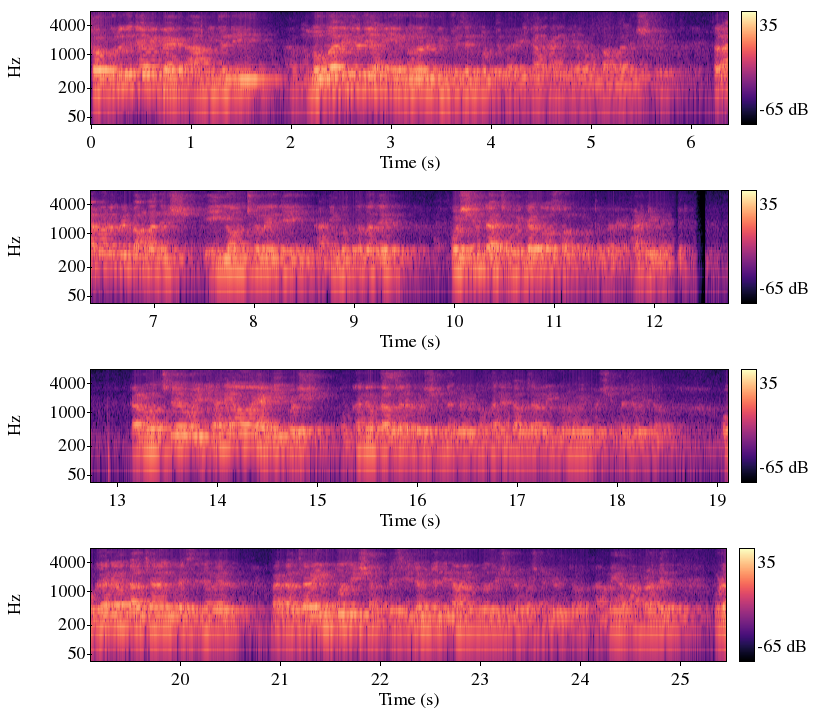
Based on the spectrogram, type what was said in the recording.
সবগুলো যদি আমি আমি যদি গ্লোবালি যদি আমি এগুলোর রিপ্রেজেন্ট করতে পারি ঢাকাকে এবং বাংলাদেশকে, তাহলে আমি মনে করি বাংলাদেশ এই অঞ্চলে যে আধিপত্যবাদের আছে, ওইটাকেও সলভ করতে পারে আলটিমেটলি কারণ হচ্ছে ওইখানেও একই ওখানেও কালচারাল জড়িত, ওখানে কালচারাল কোশ্চেনটা জড়িত, ওখানেও কালচারাল ফেসিজমের বা কালচারাল ইম্পোজিশন ফেসিজম যদি ইম্পোজিশনের প্রশ্ন জড়িত, আমি, আমাদের পুরো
